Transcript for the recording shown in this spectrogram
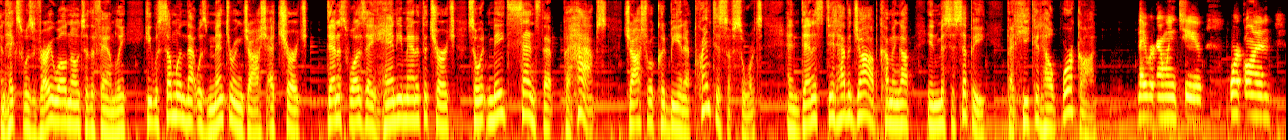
And Hicks was very well known to the family. He was someone that was mentoring Josh at church. Dennis was a handyman at the church, so it made sense that perhaps Joshua could be an apprentice of sorts, and Dennis did have a job coming up in Mississippi that he could help work on. They were going to work on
